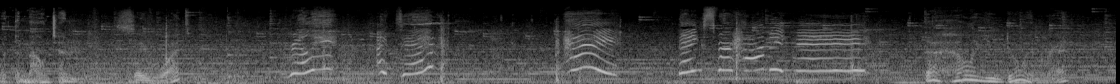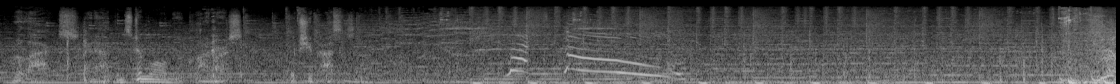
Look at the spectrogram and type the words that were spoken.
with the mountain. Say what? Really? I did? Hey! Thanks for having me! The hell are you doing, Red? Relax. It happens to all new climbers. If she passes out, Let's go! Let's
